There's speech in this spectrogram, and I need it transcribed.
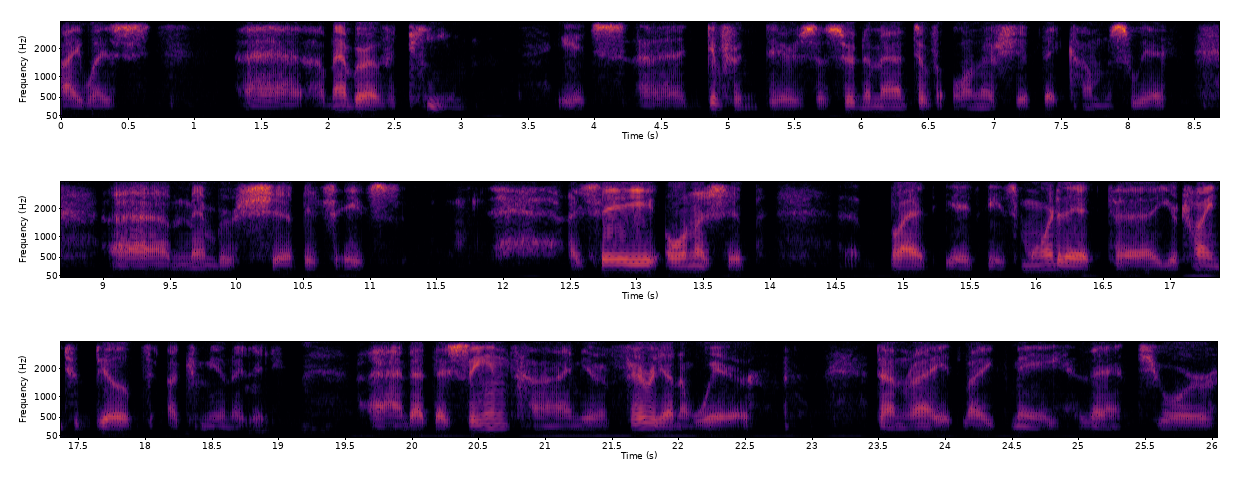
I was uh, a member of a team. It's uh, different. There's a certain amount of ownership that comes with uh, membership. It's it's I say ownership, but it, it's more that uh, you're trying to build a community, and at the same time you're very unaware, done right, like me, that you're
